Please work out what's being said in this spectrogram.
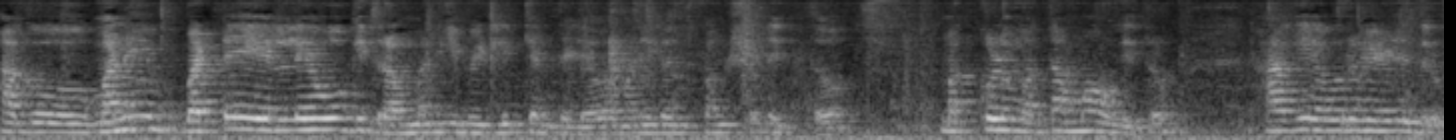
ಹಾಗೂ ಮನೆ ಬಟ್ಟೆ ಎಲ್ಲೇ ಹೋಗಿದ್ರು ಅಮ್ಮನಿಗೆ ಬಿಡ್ಲಿಕ್ಕೆ ಅಂತೇಳಿ ಅವ್ರ ಮನೆಗೆ ಒಂದು ಫಂಕ್ಷನ್ ಇತ್ತು. ಮಕ್ಕಳು ಮತ್ತು ಅಮ್ಮ ಹೋಗಿದ್ರು. ಹಾಗೆ ಅವರು ಹೇಳಿದರು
